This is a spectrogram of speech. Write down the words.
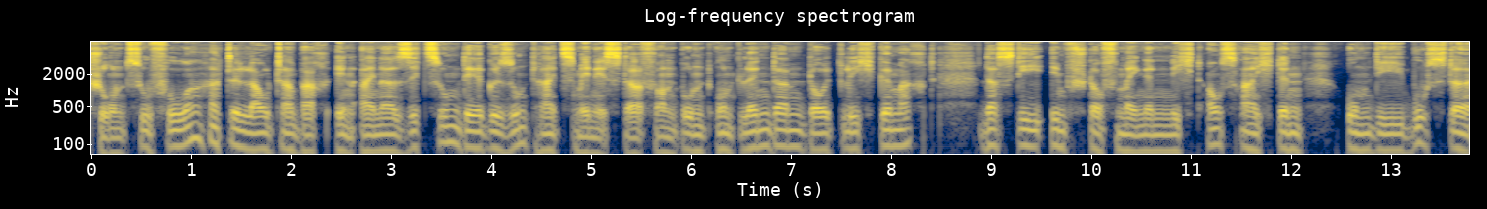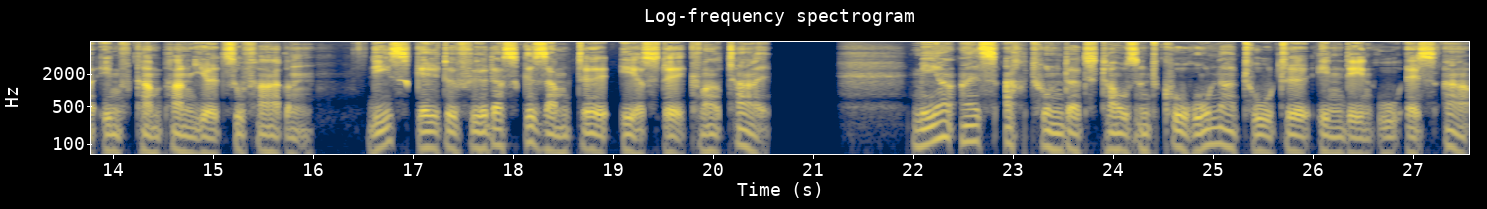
Schon zuvor hatte Lauterbach in einer Sitzung der Gesundheitsminister von Bund und Ländern deutlich gemacht, dass die Impfstoffmengen nicht ausreichten, um die Booster-Impfkampagne zu fahren. Dies gelte für das gesamte erste Quartal. Mehr als 800.000 Corona-Tote in den USA.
